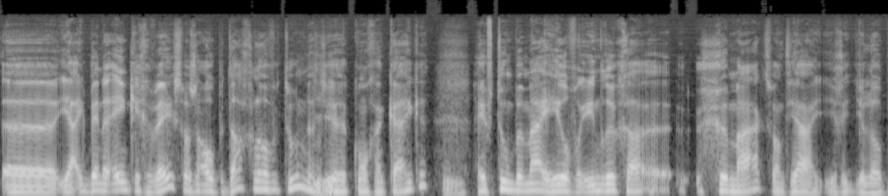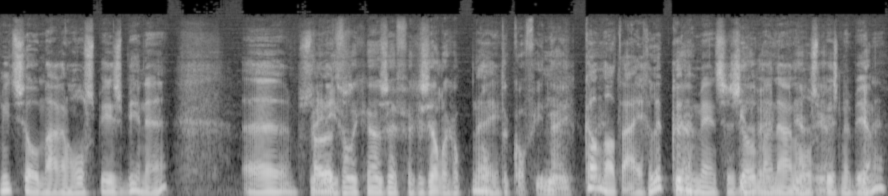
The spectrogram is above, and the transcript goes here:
eh, ja, ik ben er één keer geweest. Het was een open dag, geloof ik toen, dat je kon gaan kijken. Mhm. Heeft toen bij mij heel veel indruk eh, gemaakt. Want ja, je, je loopt niet zomaar een hospice binnen, hè? Zou Nee, niet van ik ga eens even gezellig op, Nee. op de koffie. Nee. kan dat eigenlijk? Kunnen Ja, mensen zomaar naar een Ja, hospice naar binnen?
